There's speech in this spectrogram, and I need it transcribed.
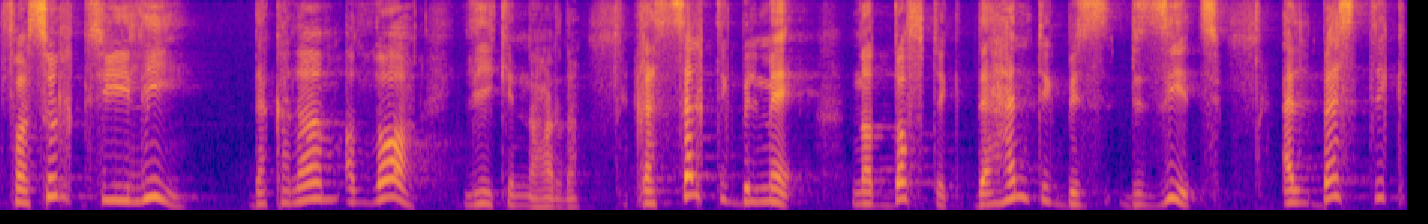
فصرت لي ده كلام الله ليك النهارده. غسلتك بالماء نظفتك دهنتك بالزيت ألبستك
